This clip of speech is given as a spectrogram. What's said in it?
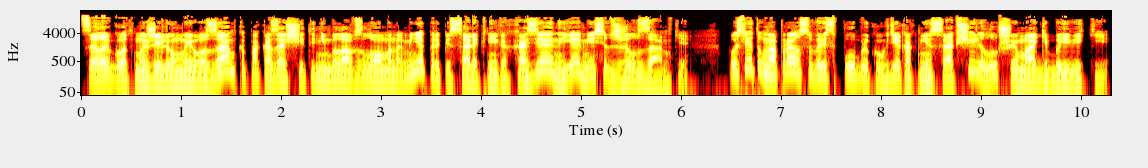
Целый год мы жили у моего замка, пока защита не была взломана. Меня приписали к ней как хозяин, и я месяц жил в замке. После этого направился в республику, где, как мне сообщили, лучшие маги-боевики.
